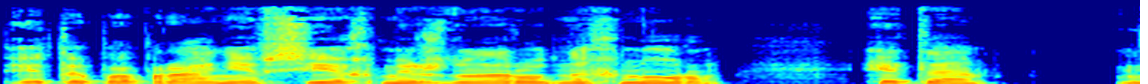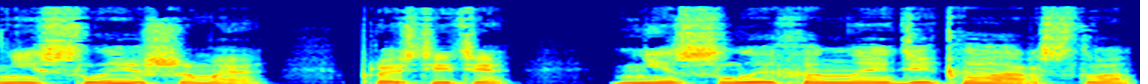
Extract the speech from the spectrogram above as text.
Это попрание всех международных норм. Это неслышимое, простите, неслыханное дикарство,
